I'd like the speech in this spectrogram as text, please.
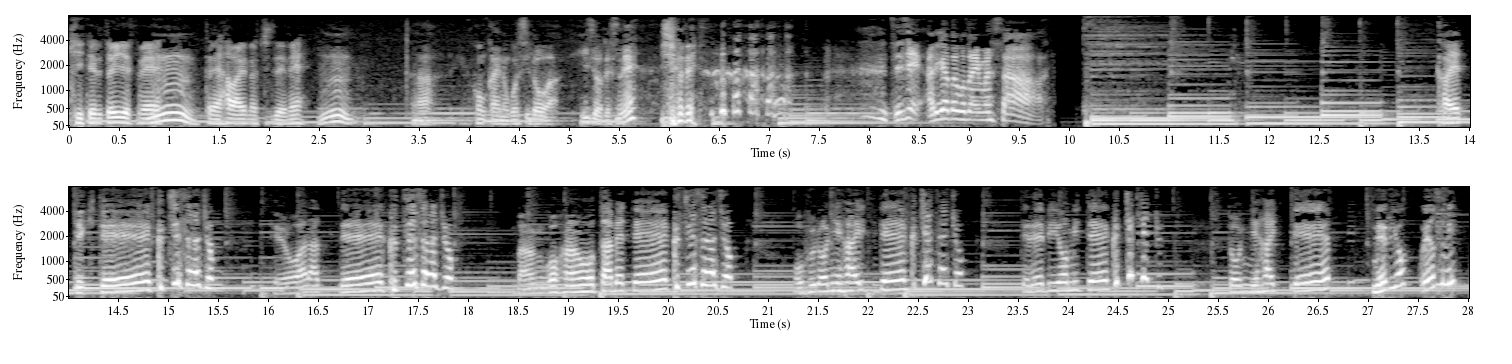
聞いてるといいですね。うんハワイの地でね。うん。あ、今回のご指導は以上ですね。一緒です。先生、ありがとうございました。帰ってきて、口へさらジョ。手を洗って、口へさらジョ。晩ご飯を食べて、口へさらジョ。お風呂に入って、口へさらジョ。テレビを見て、口へさらジョ。布団に入って、寝るよ、おやすみ。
